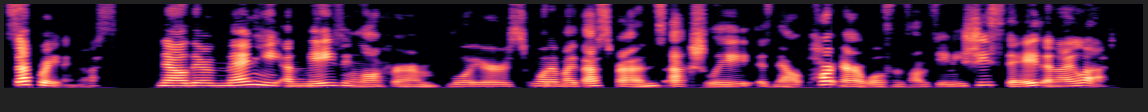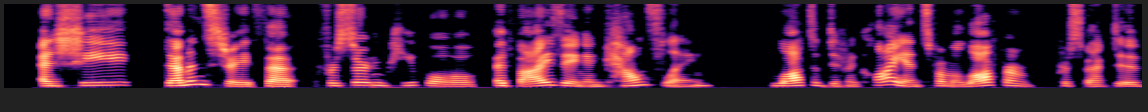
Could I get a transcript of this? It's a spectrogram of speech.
separating us. Now, there are many amazing law firm lawyers. One of my best friends actually is now a partner at Wilson Sonsini. She stayed and I left. And she demonstrates that for certain people, advising and counseling lots of different clients from a law firm perspective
